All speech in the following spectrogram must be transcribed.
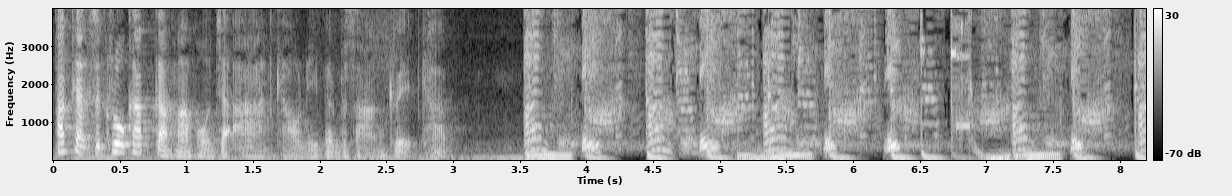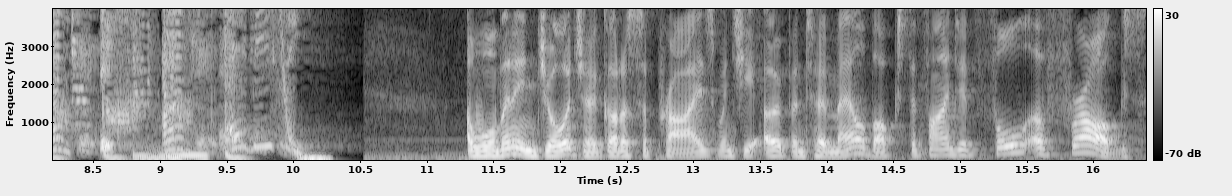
พักกันสักครู่ครับ กลับมาผมจะอ่านข่าวนี้เป็นภาษาอังกฤษครับ a woman in Georgia got a surprise when she opened her mailbox to find it full of frogs.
